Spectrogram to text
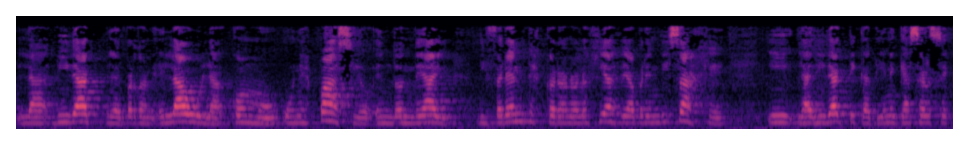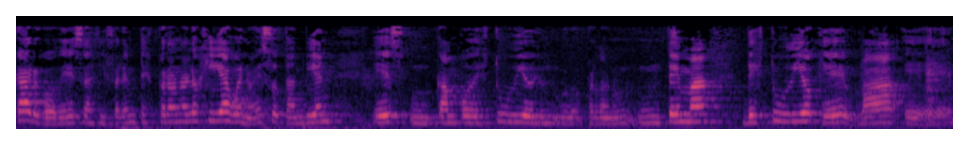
el aula como un espacio en donde hay diferentes cronologías de aprendizaje y la didáctica tiene que hacerse cargo de esas diferentes cronologías, bueno, eso también es un campo de estudio, perdón, un, tema de estudio que va, eh,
